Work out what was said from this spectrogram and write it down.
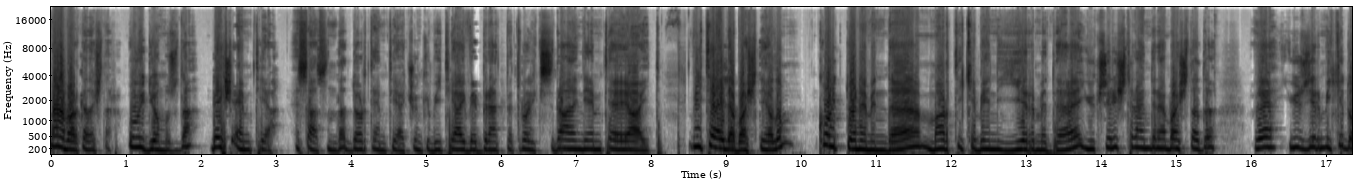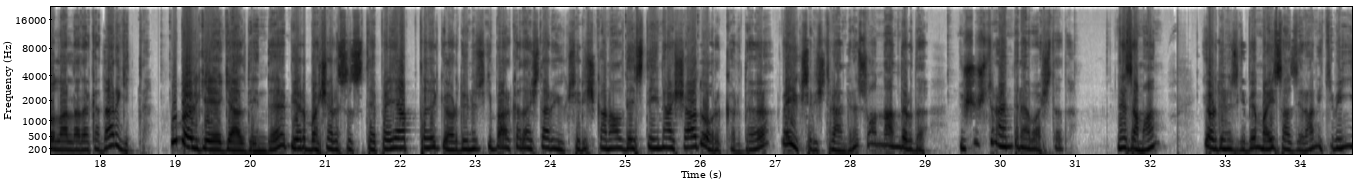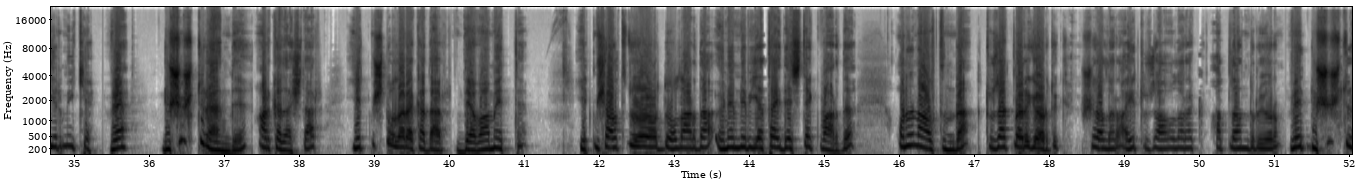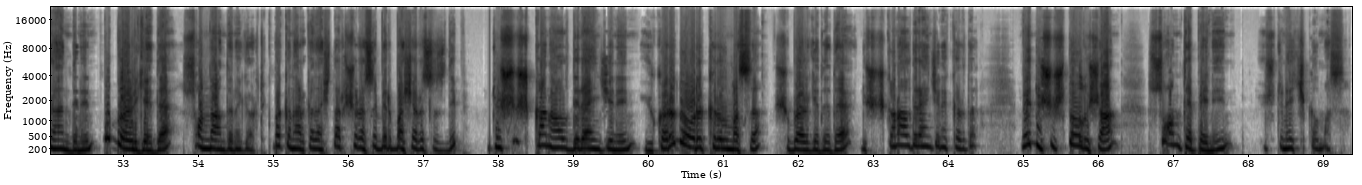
Merhaba arkadaşlar. Bu videomuzda 5 emtia esasında 4 emtia çünkü VTI ve Brent petrol ikisi de aynı emtiaya ait. VTI ile başlayalım. Covid döneminde Mart 2020'de yükseliş trendine başladı ve 122 dolarlara kadar gitti. Bu bölgeye geldiğinde bir başarısız tepe yaptı. Gördüğünüz gibi arkadaşlar yükseliş kanal desteğini aşağı doğru kırdı ve yükseliş trendini sonlandırdı. Düşüş trendine başladı. Ne zaman? Gördüğünüz gibi Mayıs-Haziran 2022 ve düşüş trendi arkadaşlar 70 dolara kadar devam etti. 76 dolarda önemli bir yatay destek vardı. Onun altında tuzakları gördük. Şuraları ayı tuzağı olarak adlandırıyorum ve düşüş trendinin bu bölgede sonlandığını gördük. Bakın arkadaşlar şurası bir başarısız dip. Düşüş kanal direncinin yukarı doğru kırılması şu bölgede de düşüş kanal direncini kırdı ve düşüşte oluşan son tepenin üstüne çıkılması.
